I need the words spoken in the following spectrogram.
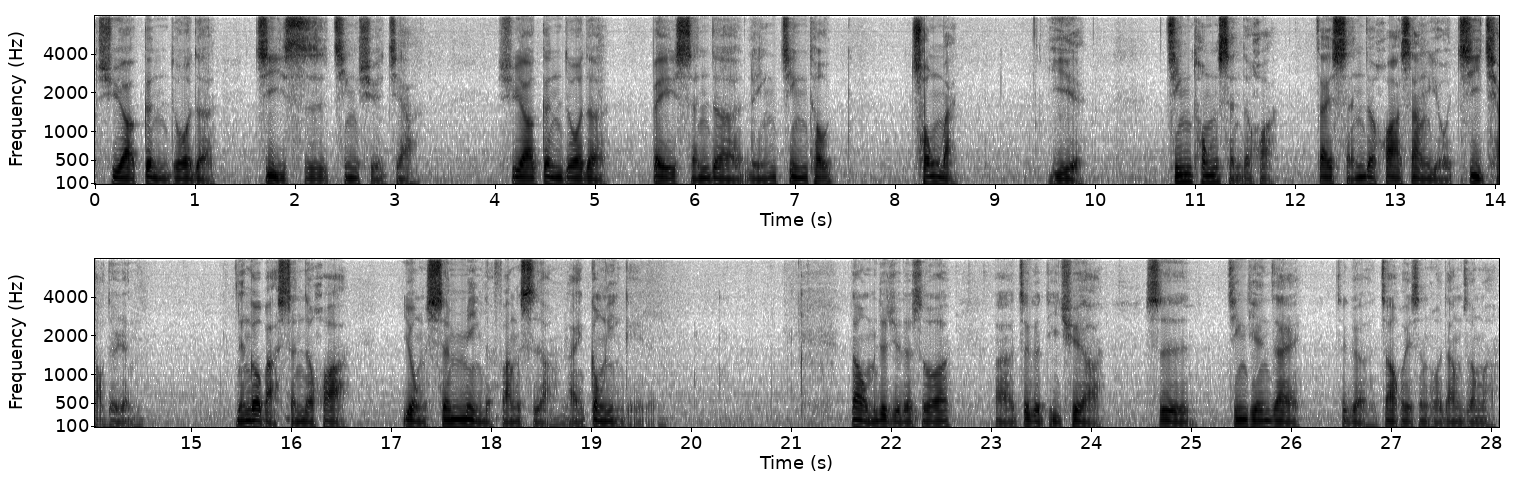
需要更多的祭司经学家，需要更多的被神的灵浸透、充满，也精通神的话，在神的话上有技巧的人，能够把神的话用生命的方式啊来供应给人。那我们就觉得说，啊，这个的确啊是今天在。这个教会生活当中啊，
